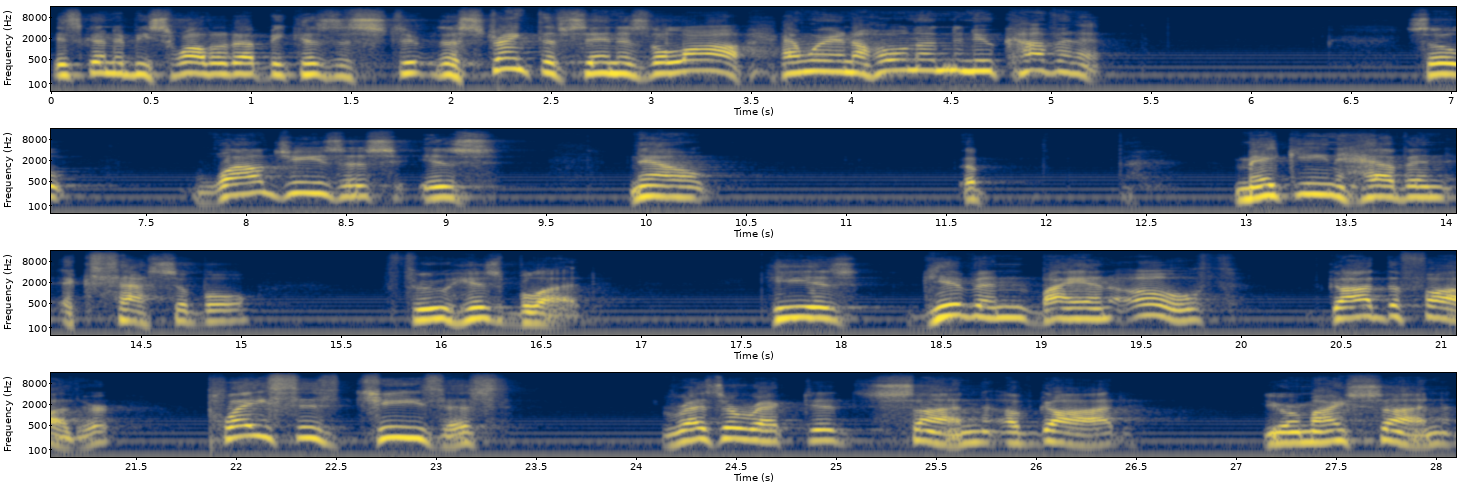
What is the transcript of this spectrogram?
is going to be swallowed up because the, st- the strength of sin is the law. And we're in a whole new covenant so while jesus is now, uh, making heaven accessible through his blood, he is given by an oath, God the Father places Jesus, resurrected Son of God. You're my Son.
